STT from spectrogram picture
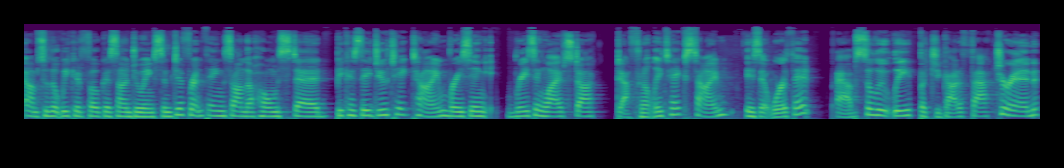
um, so that we could focus on doing some different things on the homestead because they do take time. Raising, raising livestock definitely takes time. Is it worth it? Absolutely, but you got to factor in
